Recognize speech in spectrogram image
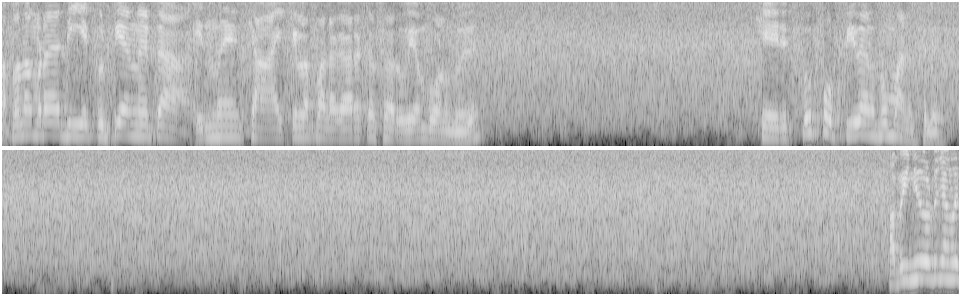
അപ്പോൾ നമ്മുടെ ദിയക്കുട്ടിയാണ് കേട്ടാ ഇന്ന് ചായക്കുള്ള പലഹാരമൊക്കെ സെർവ് ചെയ്യാൻ പോണത്. ചെരുപ്പ് പൊട്ടിയതാണ് ഇപ്പോൾ മനസ്സിൽ അപ്പോൾ ഇനി തൊട്ട് ഞങ്ങൾ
